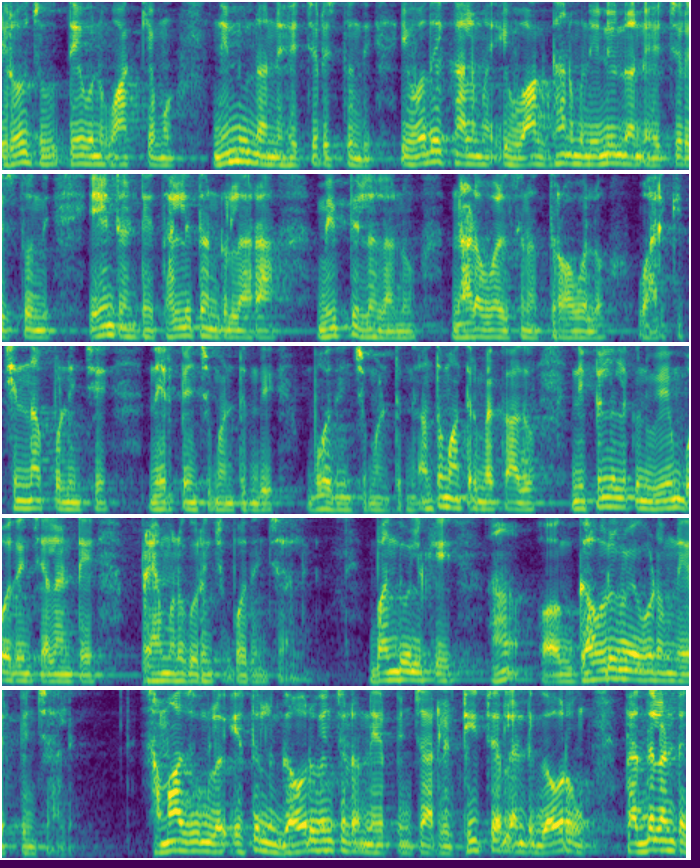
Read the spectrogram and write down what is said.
ఈరోజు దేవుని వాక్యము నిన్ను నన్ను హెచ్చరిస్తుంది. ఈ ఉదయకాలం ఈ వాగ్దానము నిన్ను నన్ను హెచ్చరిస్తుంది. ఏంటంటే తల్లిదండ్రులారా మీ పిల్లలను నడవలసిన త్రోవలో వారికి చిన్నప్పటి నుంచే నేర్పించమంటుంది బోధించమంటుంది. అంత మాత్రమే కాదు నీ పిల్లలకు నువ్వేం బోధించాలంటే ప్రేమను గురించి బోధించాలి. బంధువులకి గౌరవం ఇవ్వడం నేర్పించాలి. సమాజంలో ఇతరులను గౌరవించడం నేర్పించాలి. టీచర్లు అంటే గౌరవం పెద్దలంటే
